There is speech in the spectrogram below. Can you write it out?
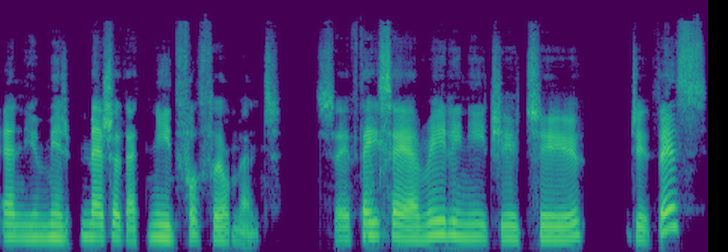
and you me- measure that need fulfillment. So if they okay. say, I really need you to do this,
